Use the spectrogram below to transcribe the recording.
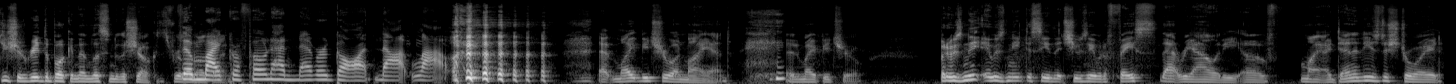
You should read the book and then listen to the show because it's really The well microphone had never gone that loud. That might be true on my end. it might be true, but it was neat. It was neat to see that she was able to face that reality of my identity is destroyed,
